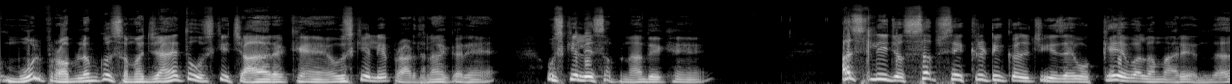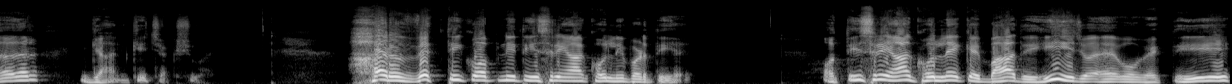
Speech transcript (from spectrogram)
मूल प्रॉब्लम को समझ जाए तो उसकी चाह रखें, उसके लिए प्रार्थना करें, उसके लिए सपना देखें। असली जो सबसे क्रिटिकल चीज़ है वो केवल हमारे अंदर ज्ञान की चक्षु है। हर व्यक्ति को अपनी तीसरी आँख खोलनी पड़ती है। और तीसरी आँख खोलने के बाद ही जो है वो व्यक्ति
